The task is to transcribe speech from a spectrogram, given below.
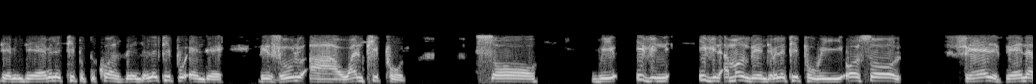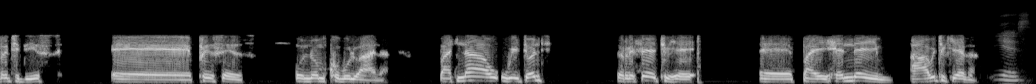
the, the people, because the Ndebele people and the, the Zulu are one people. So we even even among the Ndebele people, we also very venerate this uh, princess Unomkhubulwana. But now we don't refer to her uh, by her name. Are we together? Yes.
